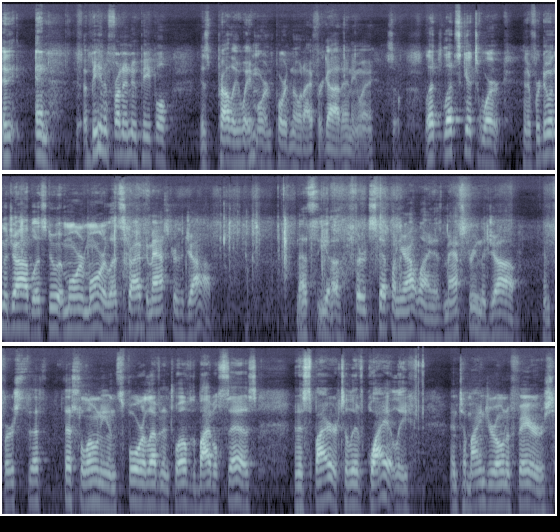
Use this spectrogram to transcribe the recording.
And and being in front of new people is probably way more important than what I forgot anyway. So let let's get to work. And if we're doing the job, let's do it more and more. Let's strive to master the job. That's the uh, third step on your outline is mastering the job. In First Thessalonians 4, 11, and 12, the Bible says and aspire to live quietly and to mind your own affairs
